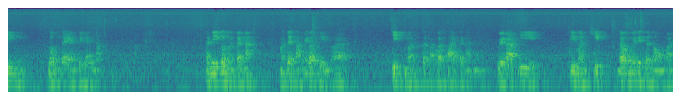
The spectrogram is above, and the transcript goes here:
ยิ่งลงแดงไปใหญ่นะอันนี้ก็เหมือนกันนะ มันจะทำให้เราเห็นว่า จิตมันกระสับกระส่ายขนาดไหนเวลาที่ที่มันคิดเราไม่ได้สนองมัน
